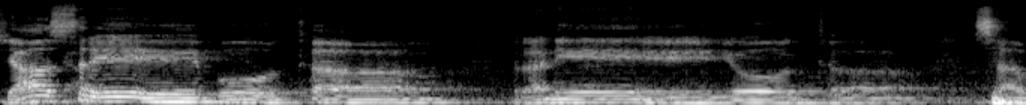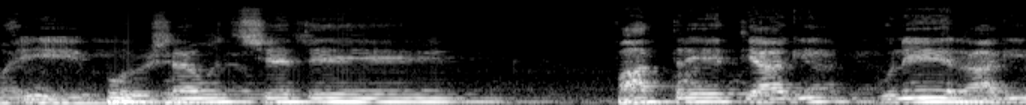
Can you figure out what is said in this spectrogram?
శాస్త్రే బోధ రణే యోద్ధ సవై పురుష ఉచ్యతే పాత్రే త్యాగి గుణే రాగి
